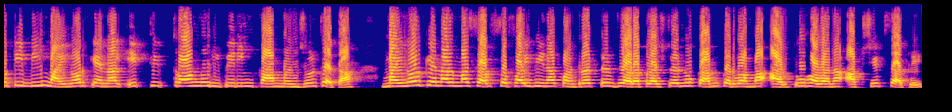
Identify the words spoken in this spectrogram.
ઓટીબી માઇનોર કેનાલ એક થી ત્રણનું રિપેરિંગ કામ મંજૂર થતા માઇનોર કેનાલમાં સાફ સફાઈ વિના કોન્ટ્રાક્ટર દ્વારા પ્લાસ્ટરનું કામ કરવામાં આવતું હોવાના આક્ષેપ સાથે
